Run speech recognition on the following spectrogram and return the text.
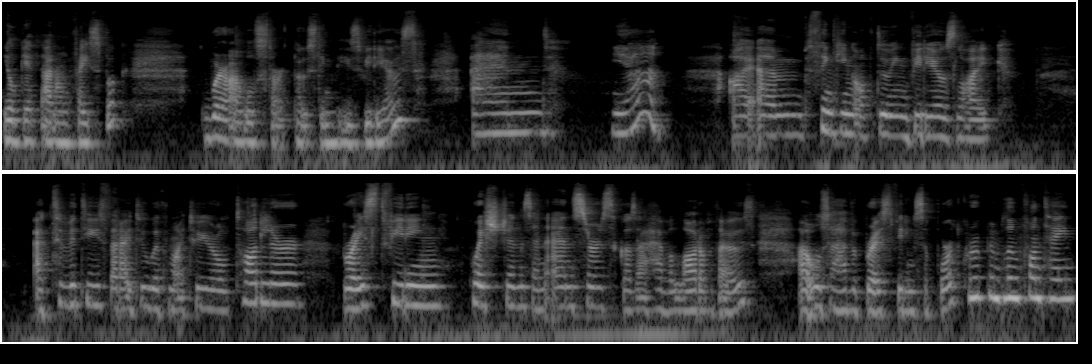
You'll get that on Facebook where I will start posting these videos. And yeah, I am thinking of doing videos like activities that I do with my two-year-old toddler, breastfeeding questions and answers because I have a lot of those. I also have a breastfeeding support group in Bloemfontein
